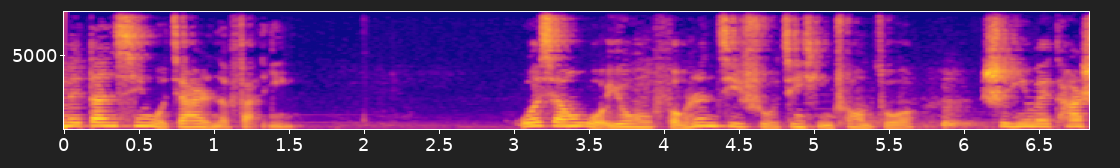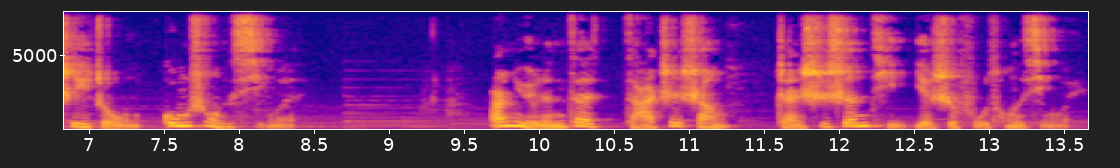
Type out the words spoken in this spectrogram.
为担心我家人的反应。我想我用缝纫技术进行创作，是因为它是一种恭送的行为，而女人在杂志上展示身体也是服从的行为。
